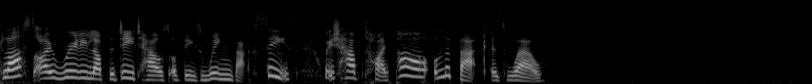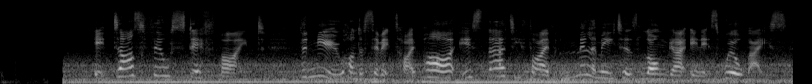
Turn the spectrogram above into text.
Plus, I really love the details of these wing-back seats, which have Type R on the back as well. It does feel stiff, mind. The new Honda Civic Type R is 35 millimetres longer in its wheelbase.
